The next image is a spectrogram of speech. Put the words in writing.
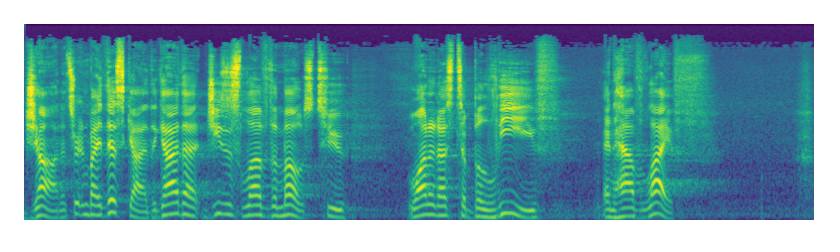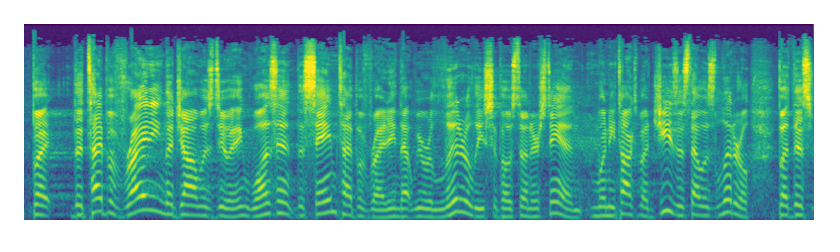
John. It's written by this guy, the guy that Jesus loved the most, who wanted us to believe and have life. But the type of writing that John was doing wasn't the same type of writing that we were literally supposed to understand. When he talks about Jesus, that was literal. But this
